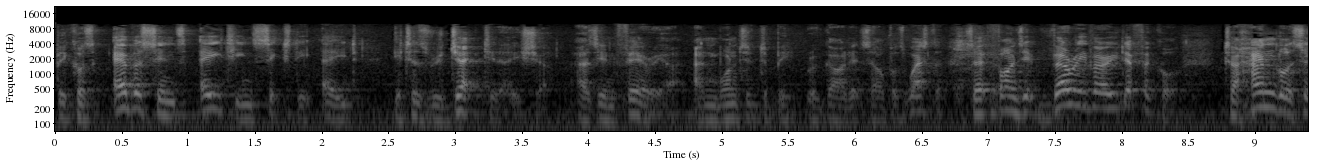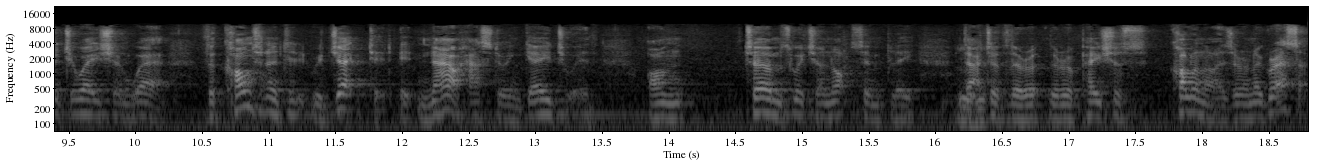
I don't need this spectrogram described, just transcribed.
because ever since 1868, it has rejected Asia as inferior and wanted to be, regard itself as Western. So it finds it very, very difficult to handle a situation where the continent it rejected, it now has to engage with on terms which are not simply mm. that of the, the rapacious colonizer and aggressor.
